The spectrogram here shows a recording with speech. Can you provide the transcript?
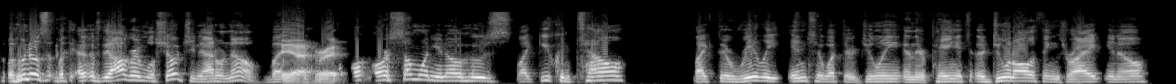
well, who knows? But the, if the algorithm will show it to me, I don't know. But yeah, right. Or, or someone you know who's like you can tell, like they're really into what they're doing and they're paying it. They're doing all the things right, you know,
